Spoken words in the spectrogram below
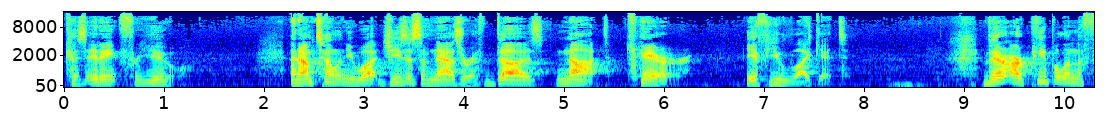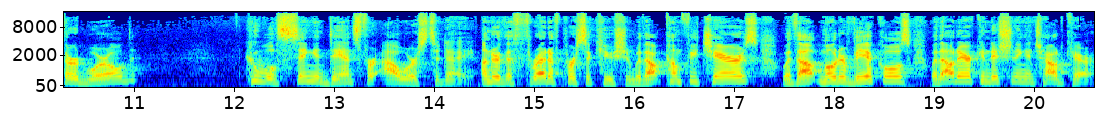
Because it ain't for you. And I'm telling you what, Jesus of Nazareth does not care if you like it. There are people in the third world who will sing and dance for hours today under the threat of persecution without comfy chairs, without motor vehicles, without air conditioning and childcare.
